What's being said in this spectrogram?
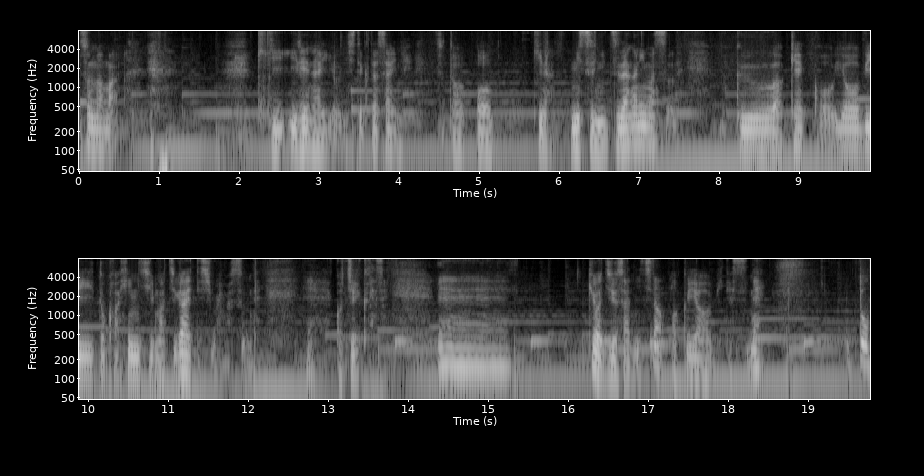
そのまま 聞き入れないようにしてくださいね。ちょっときなミスにつながりますので僕は結構曜日とか日にち間違えてしまいますので、えー、ご注意ください、えー、今日は13日の木曜日ですね。と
